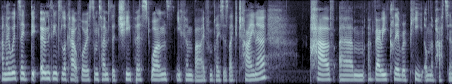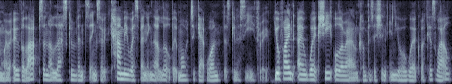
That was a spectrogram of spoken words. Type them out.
And I would say the only thing to look out for is sometimes the cheapest ones you can buy from places like China have um, a very clear repeat on the pattern where it overlaps and are less convincing. So it can be worth spending a little bit more to get one that's going to see you through. You'll find a worksheet all around composition in your workbook as well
